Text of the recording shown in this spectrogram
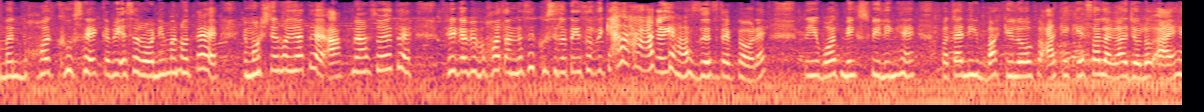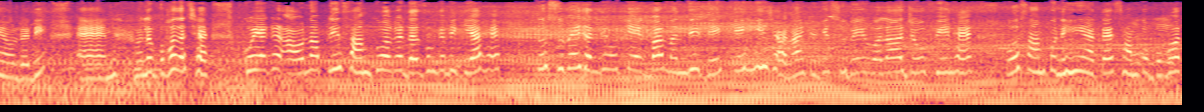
मन बहुत खुश है। कभी ऐसा रोने मन होता है इमोशनल हो जाता है, आँख में आँसू हो जाता है, फिर कभी बहुत अंदर से खुशी लगती है, सोचते क्या हाँ करके हंस दो इस टाइप का हो रहा है। तो ये बहुत मिक्स फीलिंग है। पता नहीं बाकी लोग आके कैसा लगा, जो लोग आए हैं ऑलरेडी एंड मतलब बहुत अच्छा है। कोई अगर आओ ना प्लीज़ शाम को अगर दर्शन कभी किया है तो सुबह जल्दी उठ के एक बार मंदिर देख के ही जाना, क्योंकि सुबह वाला जो फील है, वो शाम को नहीं आता है। शाम को बहुत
